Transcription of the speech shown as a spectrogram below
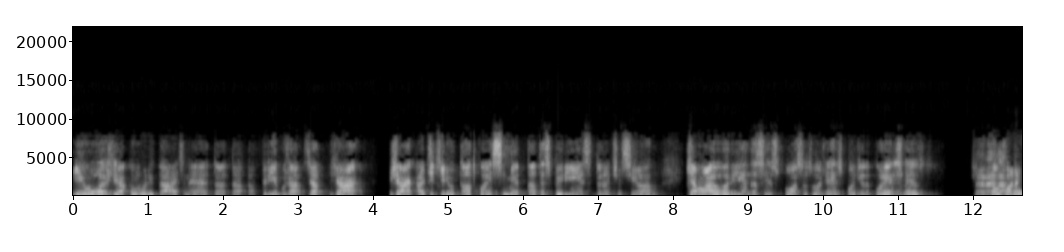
E hoje a comunidade né, da, da, da tribo já, já, já, já adquiriu tanto conhecimento, tanta experiência durante esse ano, que a maioria das respostas hoje é respondida por eles mesmos. É então, quando,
